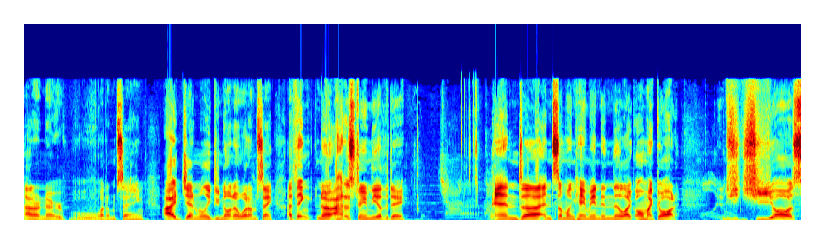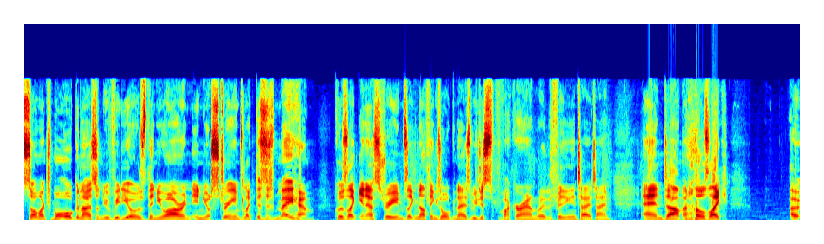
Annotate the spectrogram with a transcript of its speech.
I don't know what I'm saying. I generally do not know what I'm saying. I think, no, I had a stream the other day. And, uh, and someone came in and they're like, oh my god, you're so much more organized on your videos than you are in, in your streams. Like, this is mayhem. Because, like, in our streams, like, nothing's organized. We just fuck around with it for the entire time. And, um, and I was like, uh,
